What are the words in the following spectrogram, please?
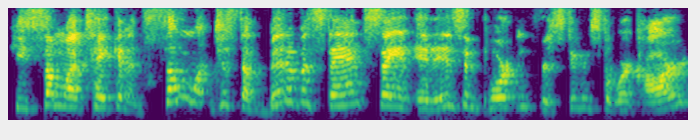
he's somewhat taken a somewhat just a bit of a stance saying it is important for students to work hard.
